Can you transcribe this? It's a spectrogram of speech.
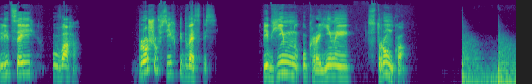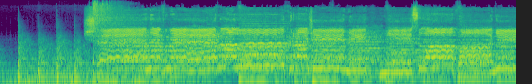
Ліцей, увага! Прошу всіх підвестись. Під гімн України струнко. Ще не вмерла України ні слава, ні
